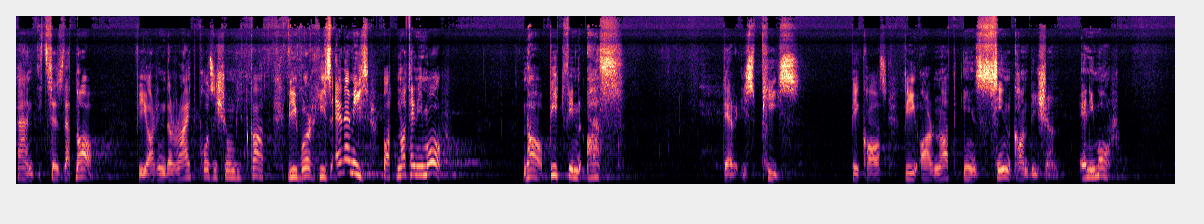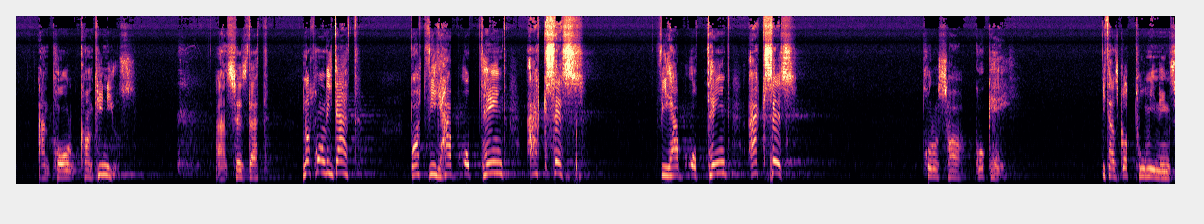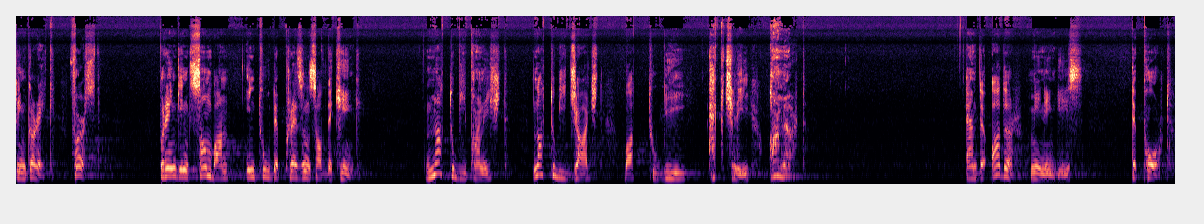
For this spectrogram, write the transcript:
And it says that now we are in the right position with God. We were his enemies, but not anymore. Now, between us, there is peace because we are not in sin condition anymore. And Paul continues and says that not only that, but we have obtained access. We have obtained access. Porosa. It has got two meanings in Greek. First, bringing someone into the presence of the king, not to be punished, not to be judged, but to be actually honored. And the other meaning is the port.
